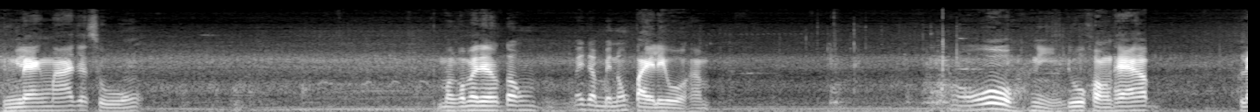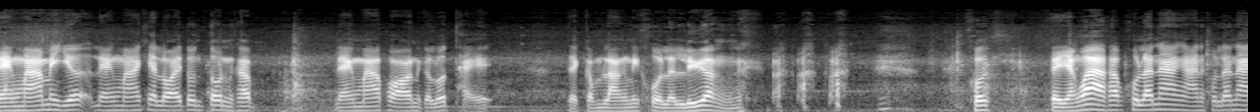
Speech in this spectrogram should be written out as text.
ถึงแรงม้าจะสูง มันก็ไม่ได้ต้องไม่จำเป็นต้องไปเร็วครับ โอ้ นี่ดูของแท้ครับ แรงม้าไม่เยอะแรงม้าแค่ร้อยต้นๆครับ แรงม้าพอกับรถไถ แต่กำลังนี่คนละเรื่อง แต่อย่างว่าครับคนละหน้างานคนละหน้า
